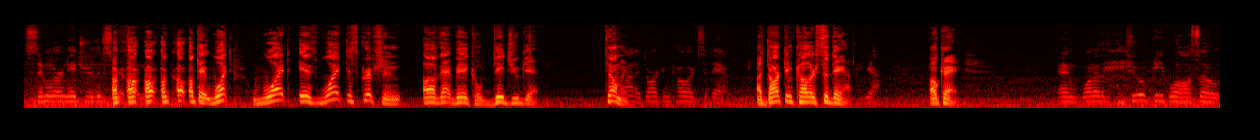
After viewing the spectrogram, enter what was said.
similar nature to the oh, oh, description. o- o- o- okay what what is what description of that vehicle did you get tell me Not a darkened colored sedan. a darkened color sedan Yeah. Okay. And one of the two people also,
